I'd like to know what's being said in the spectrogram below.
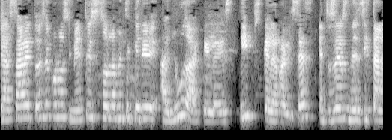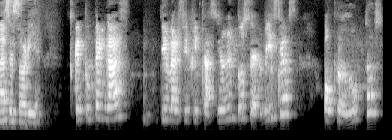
ya sabe todo ese conocimiento y solamente quiere ayuda, que le des tips, que le revises, entonces necesitan la asesoría. Que tú tengas diversificación en tus servicios o productos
